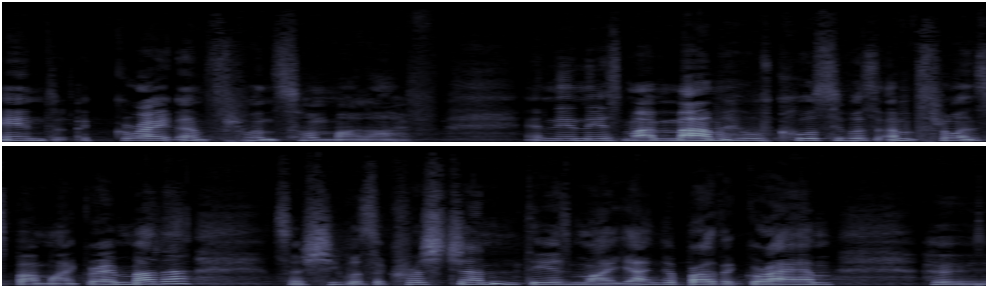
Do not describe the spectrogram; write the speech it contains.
and a great influence on my life. And then there's my mum, who, of course, was influenced by my grandmother, so she was a Christian. There's my younger brother, Graham, who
